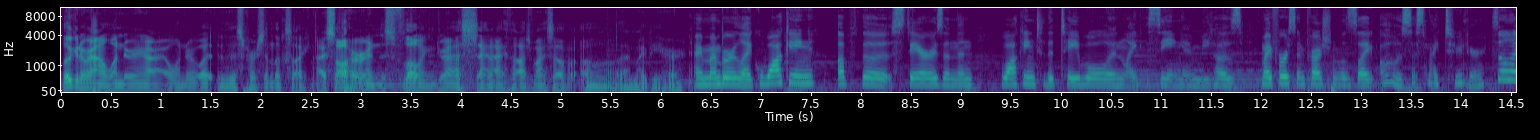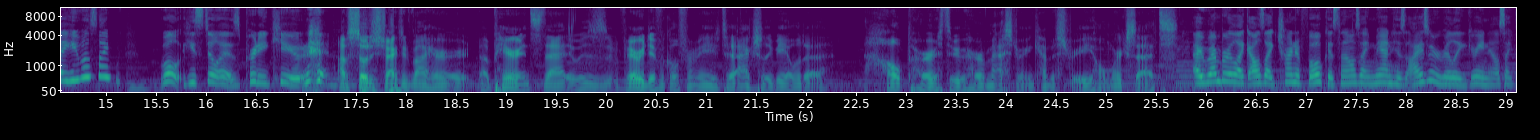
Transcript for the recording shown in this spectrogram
looking around, wondering, all right, I wonder what this person looks like. I saw her in this flowing dress, and I thought to myself, oh, that might be her. I remember like walking up the stairs and then walking to the table and like seeing him because my first impression was like, oh, is this my tutor? So like he was like well, he still is pretty cute. I was so distracted by her appearance that it was very difficult for me to actually be able to help her through her mastering chemistry homework sets. I remember like I was like trying to focus and I was like, man, his eyes are really green. And I was like,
